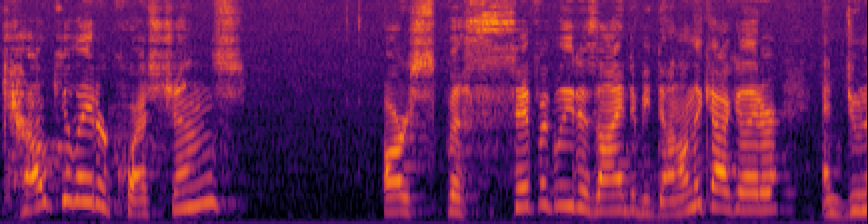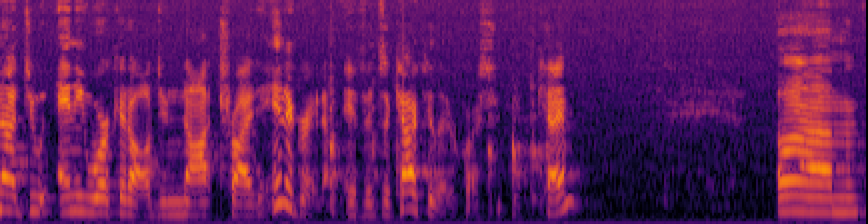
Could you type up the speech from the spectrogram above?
calculator questions are specifically designed to be done on the calculator and do not do any work at all. Do not try to integrate them if it's a calculator question, okay? Um,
